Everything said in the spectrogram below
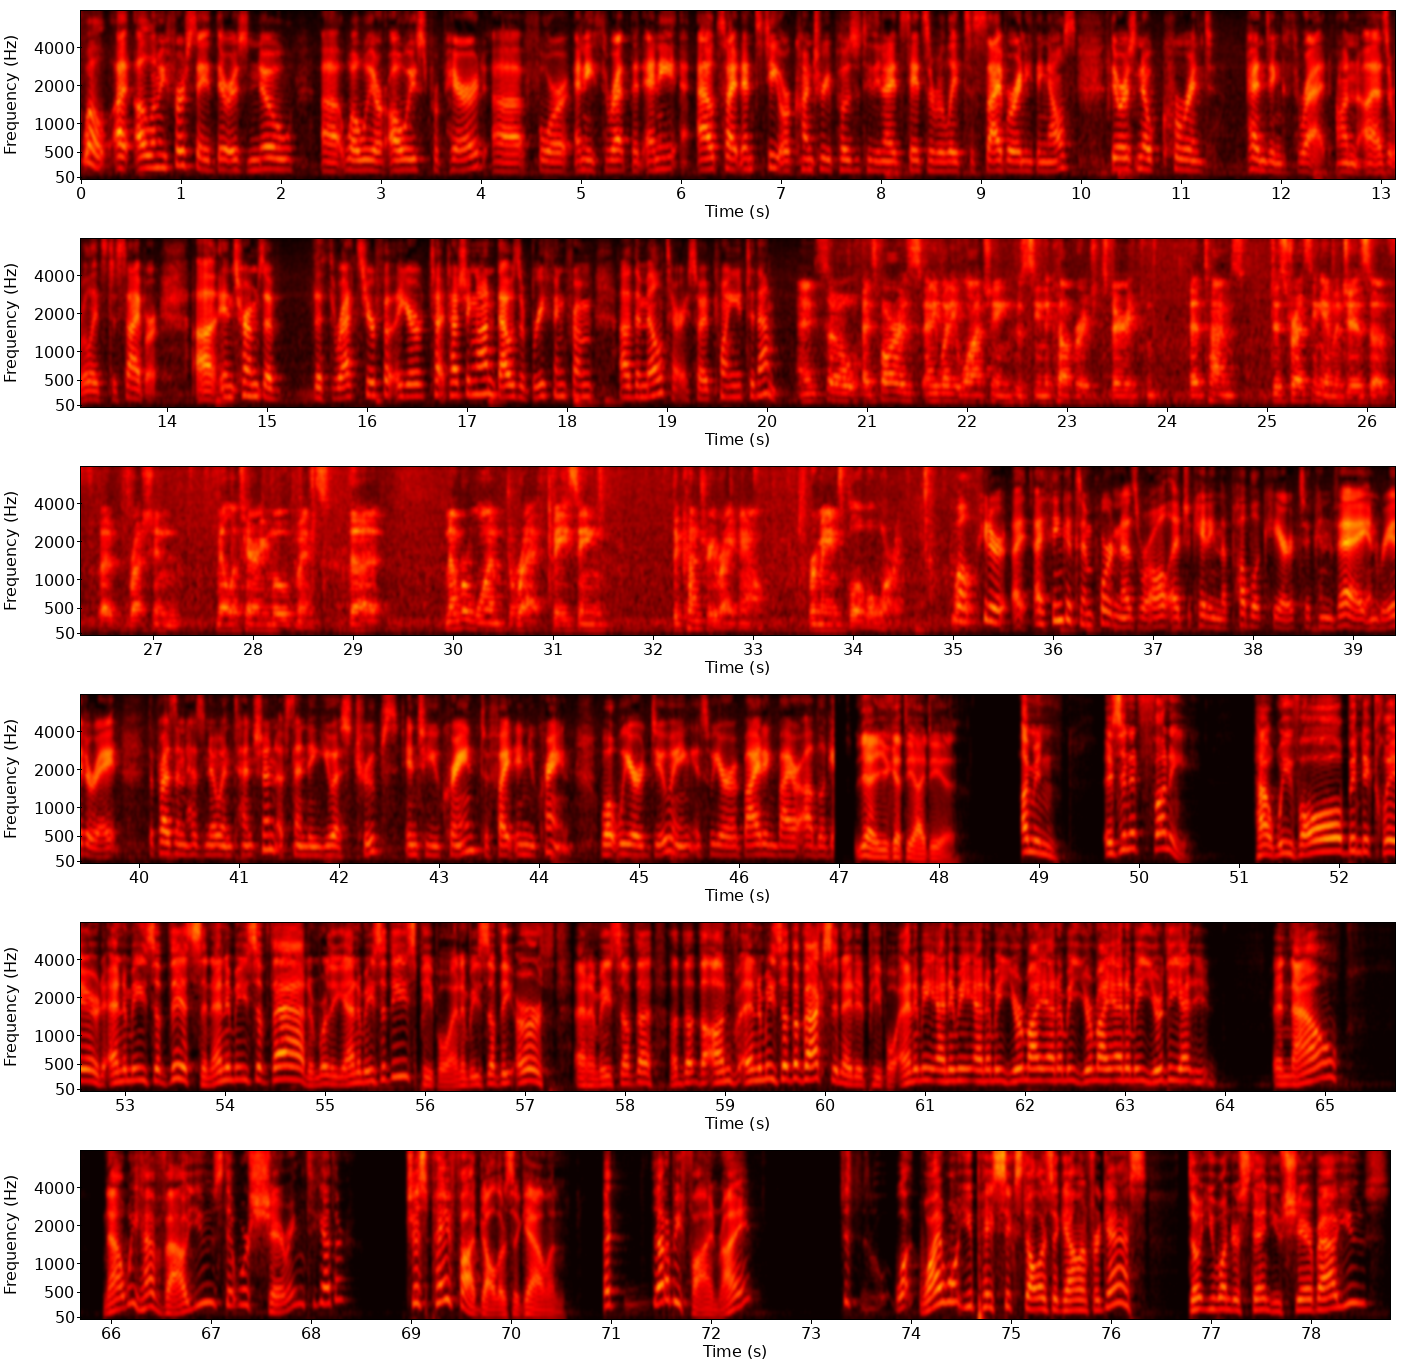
Well, I, uh, let me first say there is no uh, well, we are always prepared uh, for any threat that any outside entity or country poses to the United States that relates to cyber or anything else. There is no current pending threat on uh, as it relates to cyber. Uh, in terms of the threats you're you're t- touching on, that was a briefing from uh, the military. So I'd point you to them. And so, as far as anybody watching who's seen the coverage, it's very at times distressing images of, of Russian military movements. The number one threat facing the country right now remains global warming. Well, Peter, I, I, think it's important as we're all educating the public here to convey and reiterate the president has no intention of sending U.S. troops into Ukraine to fight in Ukraine. What we are doing is we are abiding by our obligation. Yeah, you get the idea. I mean, isn't it funny how we've all been declared enemies of this and enemies of that, and we're the enemies of these people, enemies of the earth, enemies of the uh, the, the un- enemies of the vaccinated people, enemy, enemy, enemy. You're my enemy. You're my enemy. You're the and now, now we have values that we're sharing together. Just pay five dollars a gallon. that'll be fine, right? Just what? Why won't you pay six dollars a gallon for gas? Don't you understand? You share values.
